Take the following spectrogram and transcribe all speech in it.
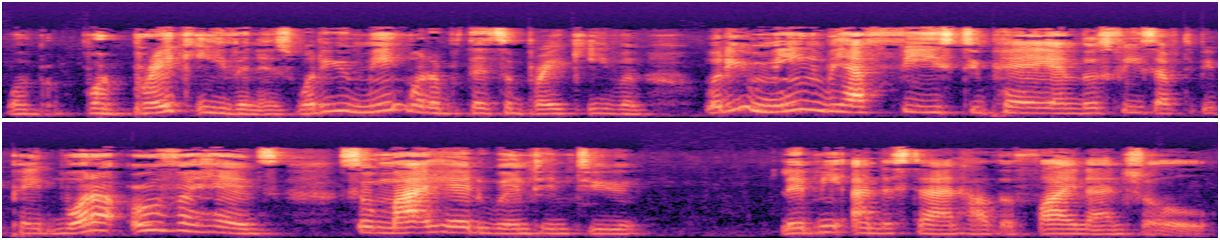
what what break even is. What do you mean? What a, that's a break even? What do you mean we have fees to pay and those fees have to be paid? What are overheads? So my head went into let me understand how the financial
